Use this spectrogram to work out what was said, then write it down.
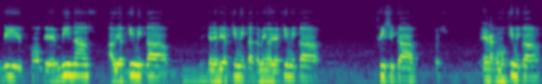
Vi como que minas, había química, ingeniería química, también había química, física, pues era como química.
